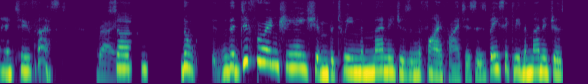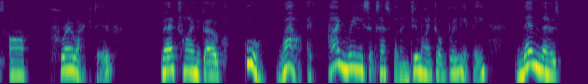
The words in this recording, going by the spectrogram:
there too fast. Right. So the the differentiation between the managers and the firefighters is basically the managers are proactive. They're trying to go, oh, well, if I'm really successful and do my job brilliantly, then those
